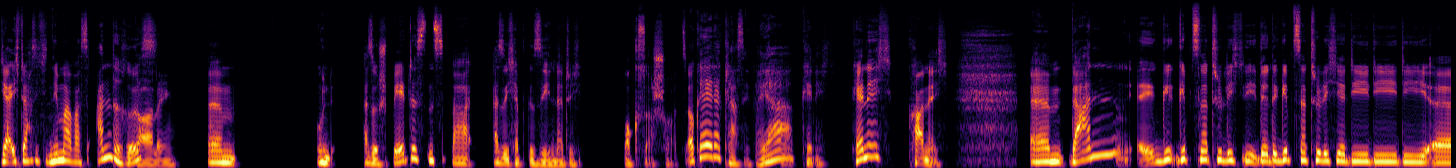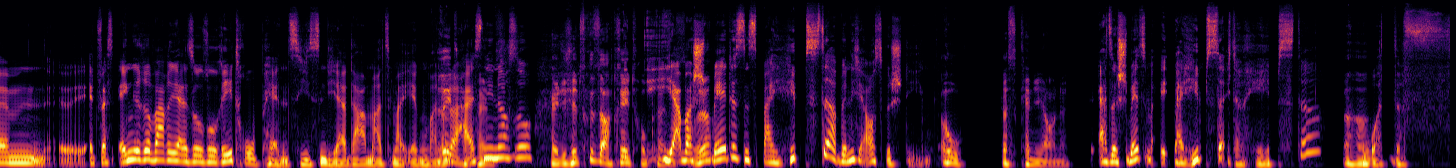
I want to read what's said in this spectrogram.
Ja, ich dachte, ich nehme mal was anderes. Darling? Ähm, und also spätestens bei, also ich habe gesehen natürlich Boxershorts. Okay, der Klassiker, ja, kenne ich. Kenne ich, kann ich. Ähm, dann äh, gibt es natürlich, die- da, da gibt's natürlich hier die, die, die ähm, äh, etwas engere Variante, also so Retro-Pants hießen die ja damals mal irgendwann, oder? Heißen die noch so? Hätte ich jetzt gesagt, retro ja, aber oder? spätestens bei Hipster bin ich ausgestiegen. Oh, das kenne ich auch nicht. Also spätestens bei- Hipster, ich dachte, Hipster? Aha. What the f äh,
